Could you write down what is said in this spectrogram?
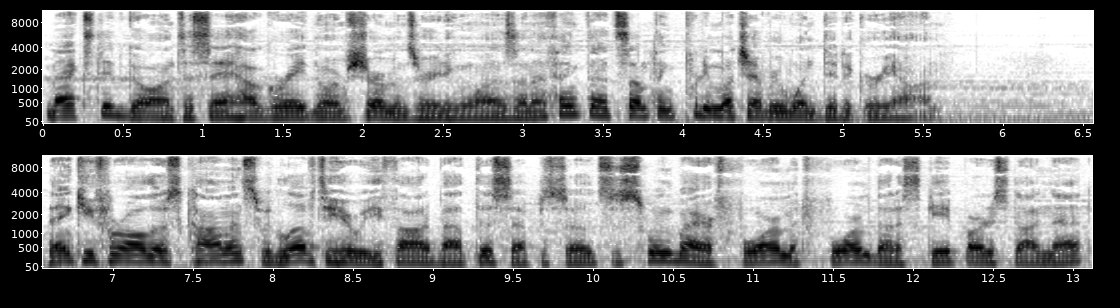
Max did go on to say how great Norm Sherman's reading was, and I think that's something pretty much everyone did agree on. Thank you for all those comments. We'd love to hear what you thought about this episode, so swing by our forum at forum.escapeartist.net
